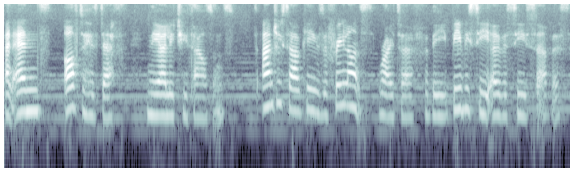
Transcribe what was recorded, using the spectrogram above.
and ends after his death in the early 2000s. Andrew Salkey was a freelance writer for the BBC Overseas Service,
